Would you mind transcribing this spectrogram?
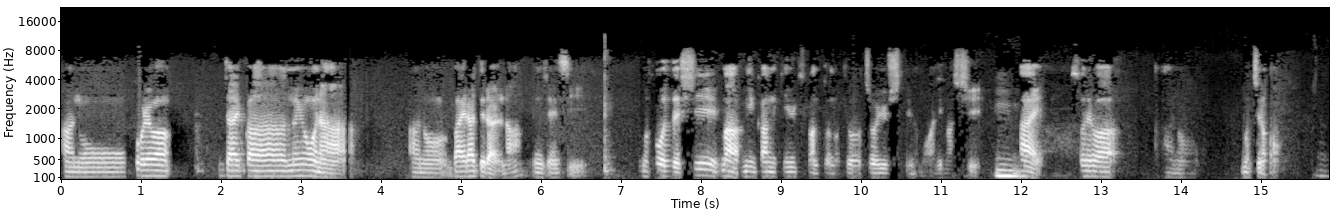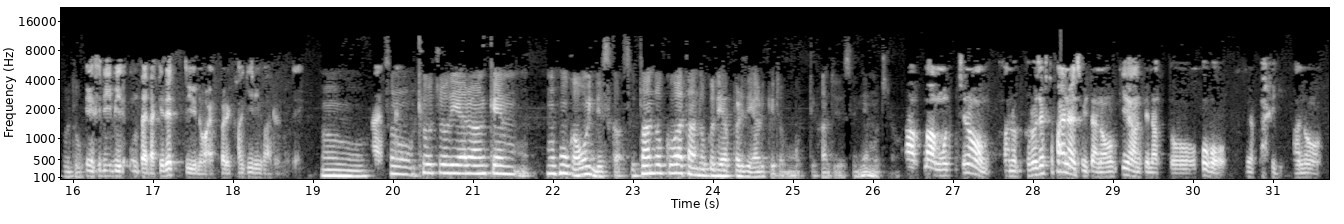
あのーこれは、JICA のような、あの、バイラテラルなエージェンシーもそうですし、まあ、民間の金融機関との協調融資っていうのもありますし、うん。なはい。それは、あの、もちろん、FDB 本体だけでっていうのはやっぱり限りがあるので、うんはい。その、協調でやる案件の方が多いんですか？単独は単独でやっぱりでやるけどもって感じですよね、もちろん。あまあもちろん、あの、プロジェクトファイナンスみたいな大きい案件だと、ほぼ、やっぱり、あの、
